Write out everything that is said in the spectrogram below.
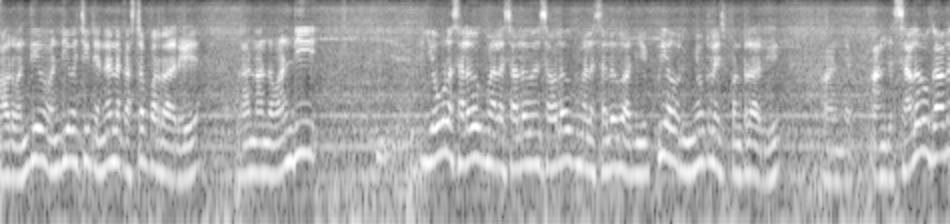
அவர் வண்டி வண்டியை வச்சுக்கிட்டு என்னென்ன கஷ்டப்படுறாரு? அந்த வண்டி எவ்வளோ செலவுக்கு மேலே செலவு செலவுக்கு மேலே செலவு அது எப்படி அவர் நியூட்ரலைஸ் பண்ணுறாரு அந்த அந்த செலவுக்காக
